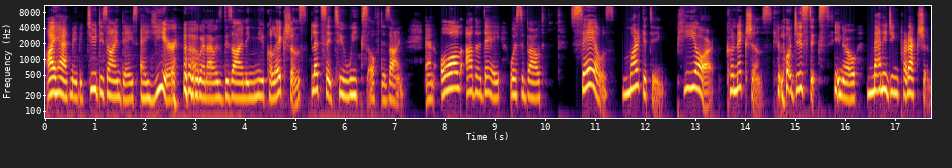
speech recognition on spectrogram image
I had maybe two design days a year when I was designing new collections, let's say two weeks of design. And all other day was about sales, marketing, PR, connections, logistics, you know, managing production,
